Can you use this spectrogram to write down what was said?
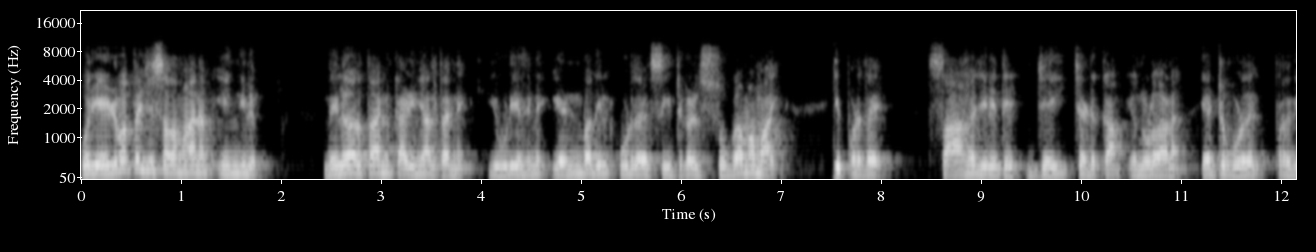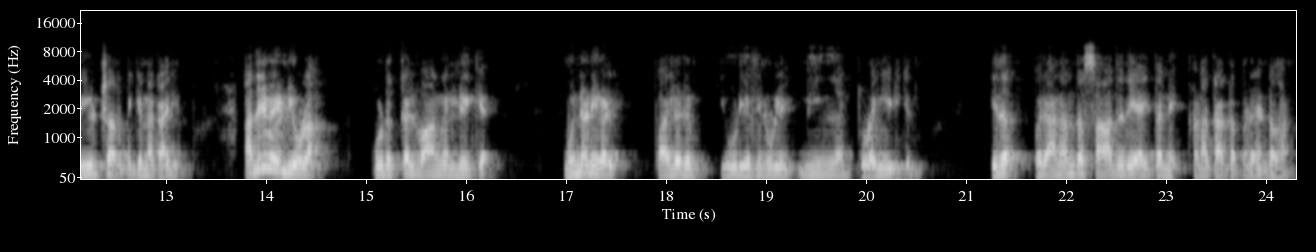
ഒരു എഴുപത്തഞ്ച് ശതമാനം എങ്കിലും നിലനിർത്താൻ കഴിഞ്ഞാൽ തന്നെ യു ഡി എഫിന് എൺപതിൽ കൂടുതൽ സീറ്റുകൾ സുഗമമായി ഇപ്പോഴത്തെ സാഹചര്യത്തിൽ ജയിച്ചെടുക്കാം എന്നുള്ളതാണ് ഏറ്റവും കൂടുതൽ പ്രതീക്ഷ അർപ്പിക്കുന്ന കാര്യം. അതിനുവേണ്ടിയുള്ള കൊടുക്കൽ വാങ്ങലിലേക്ക് മുന്നണികൾ പലരും യു ഡി എഫിനുള്ളിൽ നീങ്ങാൻ തുടങ്ങിയിരിക്കുന്നു. ഇത് ഒരു അനന്ത സാധ്യതയായി തന്നെ കണക്കാക്കപ്പെടേണ്ടതാണ്.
